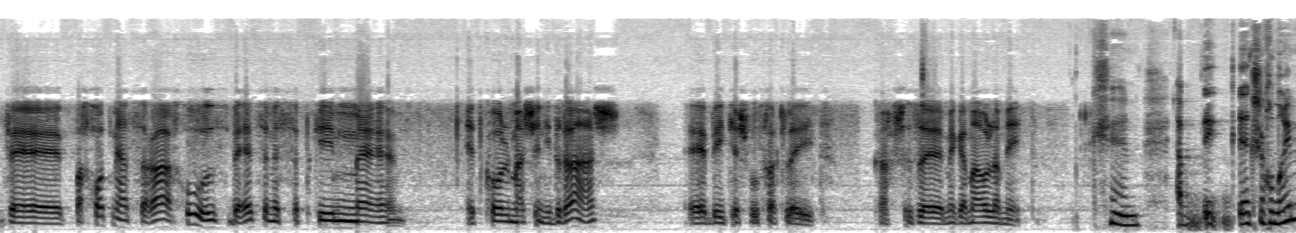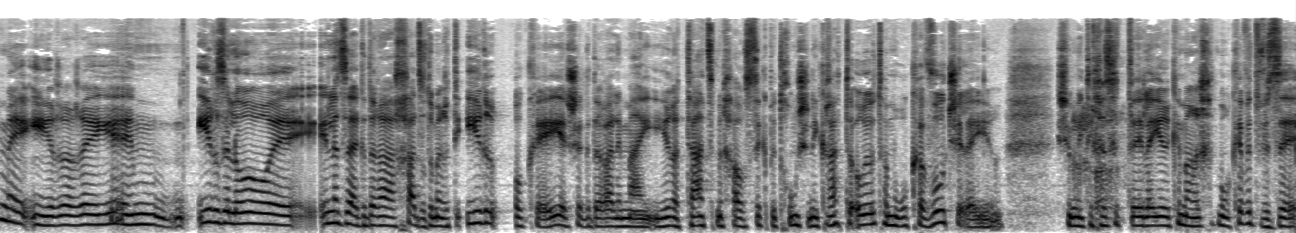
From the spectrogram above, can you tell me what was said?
ופחות מעשרה אחוז בעצם מספקים אה, את כל מה שנדרש אה, בהתיישבות חקלאית, כך שזה מגמה עולמית. כן. כשאנחנו אומרים אה, עיר, הרי אה, עיר זה לא, אה, אין לזה הגדרה אחת. זאת אומרת, עיר, אוקיי, יש הגדרה למהי עיר. אתה עצמך עוסק בתחום שנקרא תיאוריות המורכבות של העיר, שמתייחסת לעיר כמערכת מורכבת, וזה,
